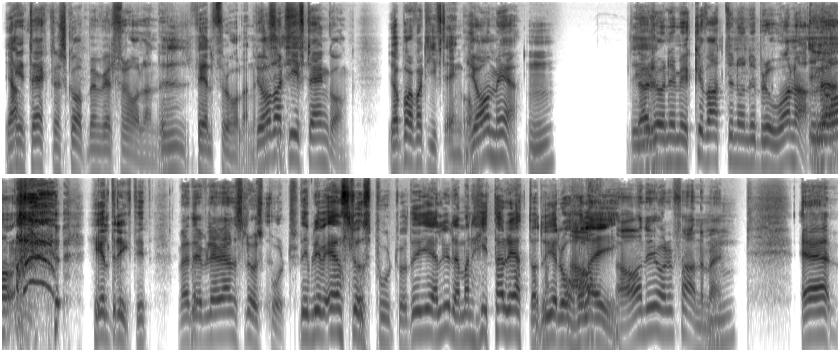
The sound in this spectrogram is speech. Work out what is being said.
Ja. inte äktenskap men väl förhållande. Väl förhållande. Du har precis. varit gift en gång. Jag har bara varit gift en gång. Jag med. Mm. Det Det har runnit mycket vatten under broarna. Ja, Men, helt riktigt. men det blev en slussport. Det blev en slussport och det gäller ju det, man hittar rätt då, då gäller det att hålla i. Ja, det gör det fan i mig. Mm. Eh,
